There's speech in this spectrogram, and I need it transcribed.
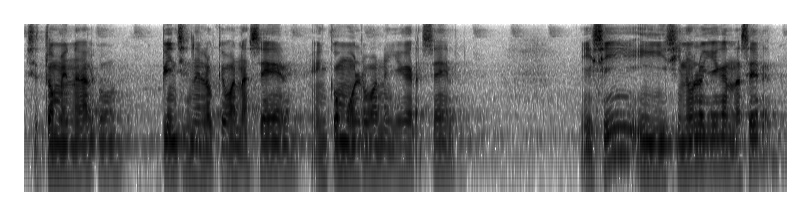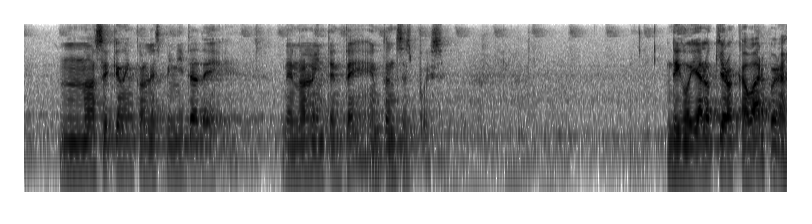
se tomen algo, piensen en lo que van a hacer, en cómo lo van a llegar a hacer. Y sí, y si no lo llegan a hacer, no se queden con la espinita de, de no lo intenté, entonces pues digo, ya lo quiero acabar, pero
